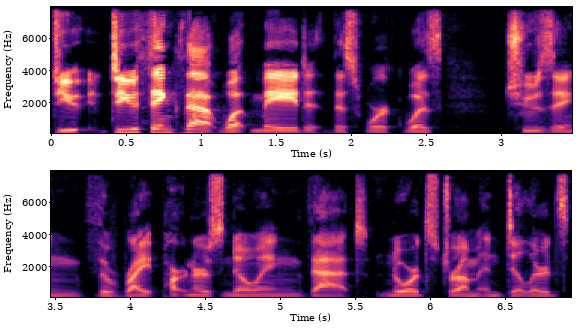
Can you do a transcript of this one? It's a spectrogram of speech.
do you do you think that what made this work was choosing the right partners knowing that nordstrom and dillard's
